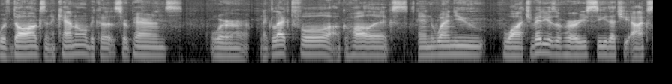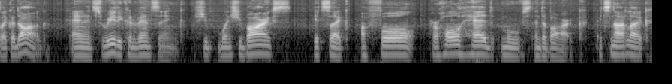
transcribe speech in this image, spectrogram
with dogs in a kennel because her parents were neglectful, alcoholics, and when you watch videos of her, you see that she acts like a dog, and it's really convincing. She when she barks, it's like a full her whole head moves in the bark. It's not like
